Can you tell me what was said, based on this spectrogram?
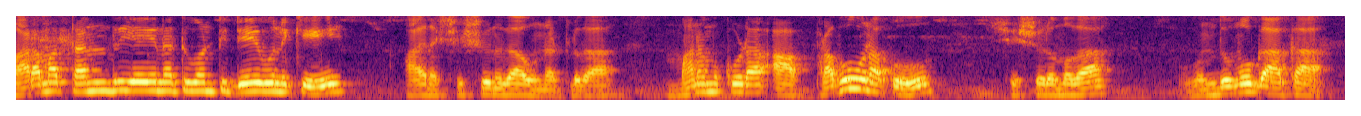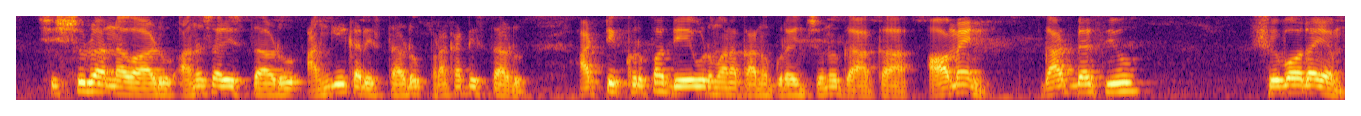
పరమ తండ్రి అయినటువంటి దేవునికి ఆయన శిష్యునిగా ఉన్నట్లుగా మనము కూడా ఆ ప్రభువునకు శిష్యులముగా ఉందుముగాక శిష్యుడు అన్నవాడు అనుసరిస్తాడు అంగీకరిస్తాడు ప్రకటిస్తాడు. అట్టి కృప దేవుడు మనకు అనుగ్రహించును గాక ఆమెన్. గాడ్ బ్లెస్ యూ. శుభోదయం.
